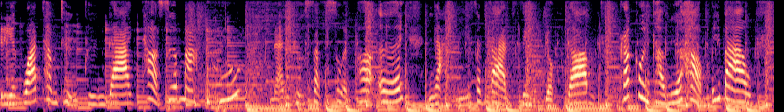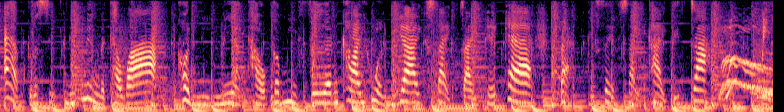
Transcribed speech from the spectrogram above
เรียกว่าทำถึงพึงได้ถอดเสื้อมาอื้อหือ แนั่นทุกสัดส่วนพ่อเอ๋ยงานนี้แฟนๆฟิยกด้อมเพราะคุณเขาเนื้อหอมไม่เบาแกระซิบนิดนึงนะคะว่า คนนี้เนี่ยเขาก็มีเฟื่อนคอยห่วงใยใส่ใจเทคแคร์แบบพิเศษใส่ไข่ดิจ้ะปิด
